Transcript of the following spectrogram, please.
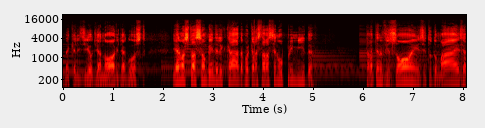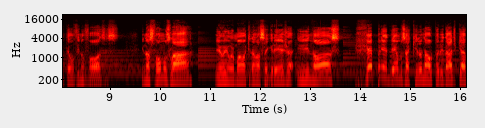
daquele dia, ou dia 9 de agosto. E era uma situação bem delicada, porque ela estava sendo oprimida. Estava tendo visões e tudo mais, e até ouvindo vozes. E nós fomos lá, eu e um irmão aqui da nossa igreja, e nós repreendemos aquilo na autoridade que é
